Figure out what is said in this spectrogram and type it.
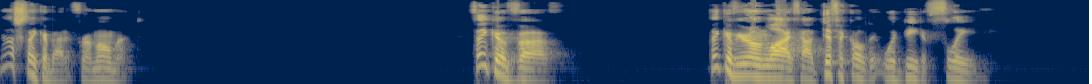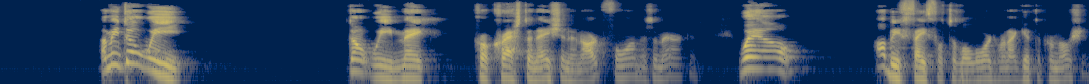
Now let's think about it for a moment. Think of uh, Think of your own life, how difficult it would be to flee. I mean, don't we, don't we make procrastination an art form as Americans? Well, I'll be faithful to the Lord when I get the promotion.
